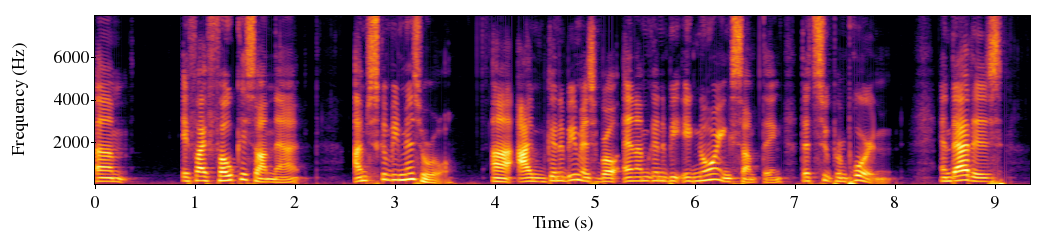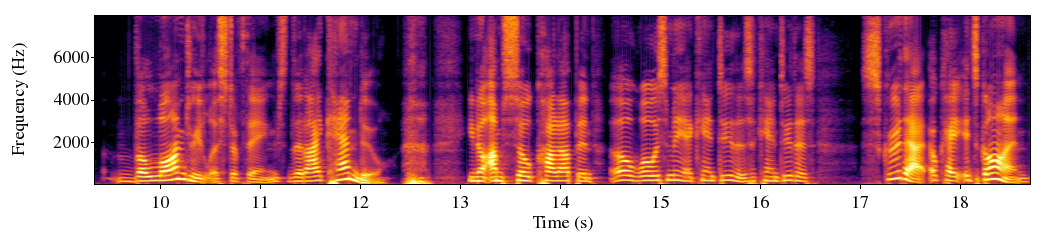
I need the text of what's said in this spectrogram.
Um, if I focus on that, I'm just going to be miserable uh, I'm going to be miserable and I'm going to be ignoring something that's super important. And that is the laundry list of things that I can do. you know, I'm so caught up in, oh, woe is me. I can't do this. I can't do this. Screw that. Okay, it's gone.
